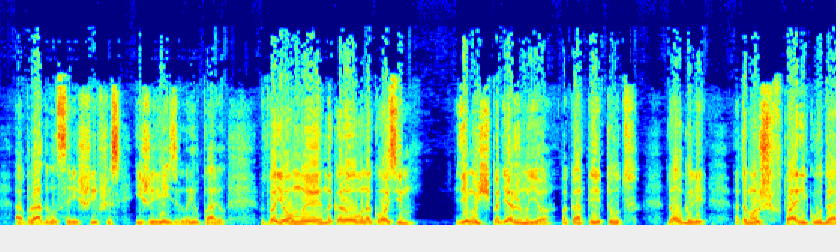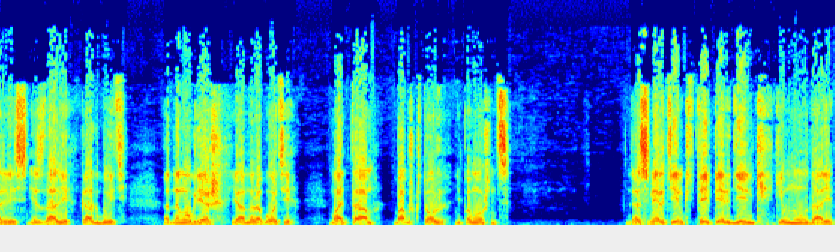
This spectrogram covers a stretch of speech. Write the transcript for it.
— обрадовался, решившись, и живей заговорил Павел. — Вдвоем мы на корову накосим. Еще подержим ее, пока ты тут. Долго ли? А то, мы в панику ударились, не знали, как быть. Одному где ж, я на работе. Мать там, бабушка тоже, не помощница. — До смерти им теперь деньги, — кивнула Дарья.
